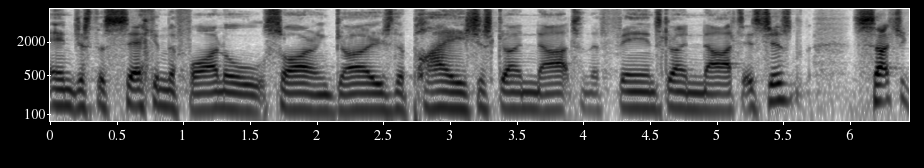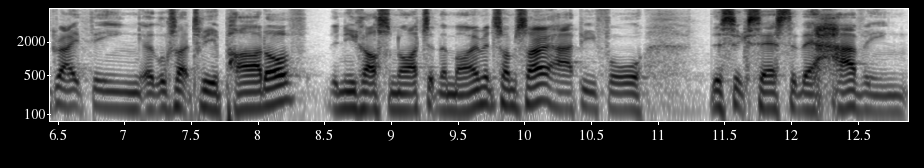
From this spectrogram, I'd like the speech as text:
And just the second the final siren goes, the players just go nuts and the fans go nuts. It's just such a great thing, it looks like, to be a part of the Newcastle Knights at the moment. So I'm so happy for the success that they're having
